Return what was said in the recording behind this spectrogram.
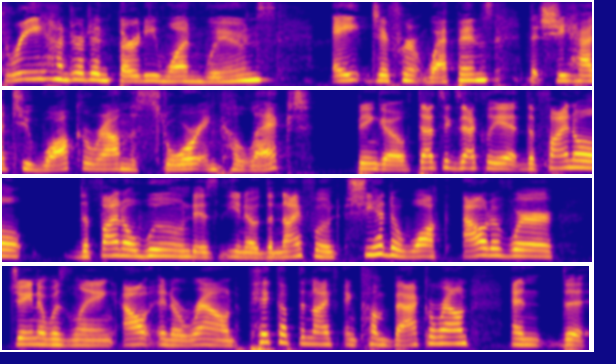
331 wounds, eight different weapons that she had to walk around the store and collect. bingo, that's exactly it. The final the final wound is, you know, the knife wound. She had to walk out of where Jayna was laying out and around, pick up the knife and come back around and the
